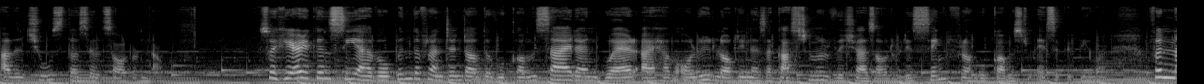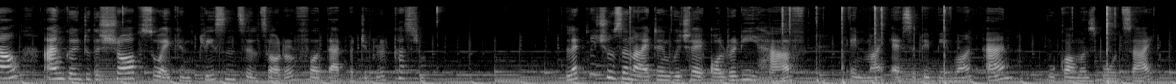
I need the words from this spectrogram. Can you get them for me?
I will choose the sales order now. So here you can see I have opened the front end of the WooCommerce side and where I have already logged in as a customer which has already synced from WooCommerce to SAP B1. For now, I'm going to the shop so I can place a sales order for that particular customer. Let me choose an item which I already have in my SAP B1 and WooCommerce both side.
